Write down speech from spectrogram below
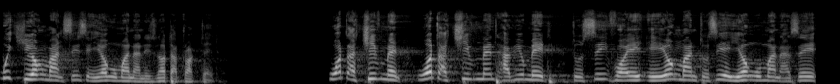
which young man sees a young woman and is not attracted? What achievement, what achievement have you made to see for a, a, young man to see a young woman and say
